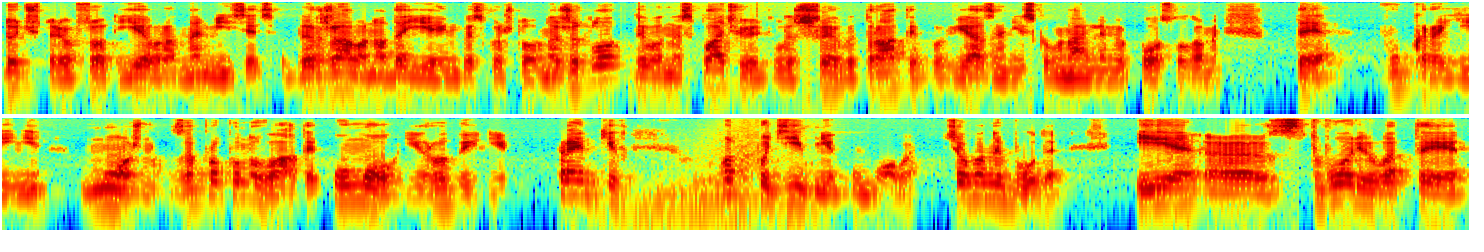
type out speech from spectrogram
до 400 євро на місяць. Держава надає їм безкоштовне житло, де вони сплачують лише витрати пов'язані з комунальними послугами, де в Україні можна запропонувати умовній родині Тренків от подібні умови. Цього не буде, і е, створювати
